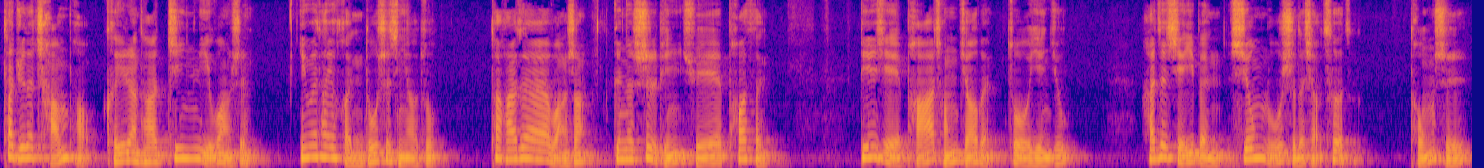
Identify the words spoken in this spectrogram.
他觉得长跑可以让他精力旺盛，因为他有很多事情要做。他还在网上跟着视频学 Python，编写爬虫脚本做研究，还在写一本匈奴史的小册子，同时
